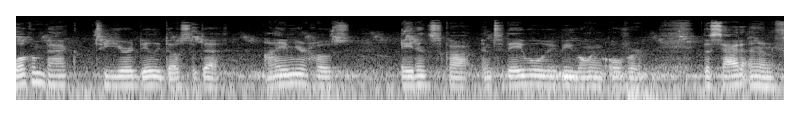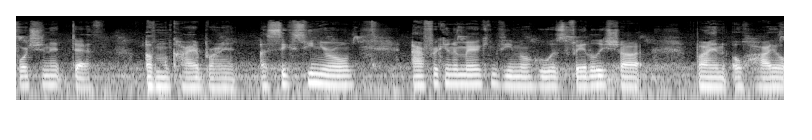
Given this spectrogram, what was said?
Welcome back to your daily dose of death. I am your host, Aiden Scott, and today we will be going over the sad and unfortunate death of Ma'Khia Bryant, a 16 year old African American female who was fatally shot by an Ohio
